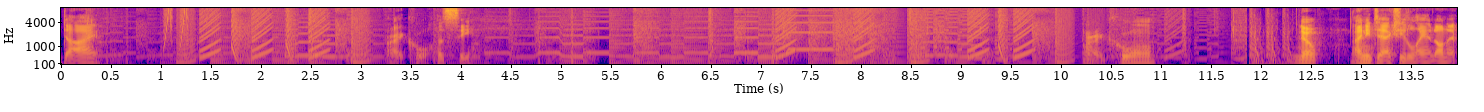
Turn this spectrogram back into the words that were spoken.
die. Cool. Let's see. Alright, cool. Nope. I need to actually land on it.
